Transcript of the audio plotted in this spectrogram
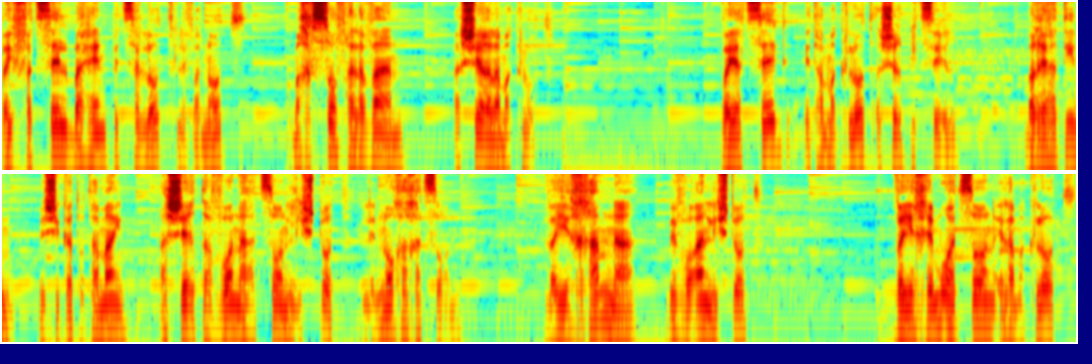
ויפצל בהן פצלות לבנות, מחשוף הלבן אשר על המקלות. ויצג את המקלות אשר פיצל ברהטים בשיקתות המים, אשר תבואנה הצאן לשתות לנוכח הצאן, ויחמנה בבואן לשתות. ויחמו הצאן אל המקלות,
